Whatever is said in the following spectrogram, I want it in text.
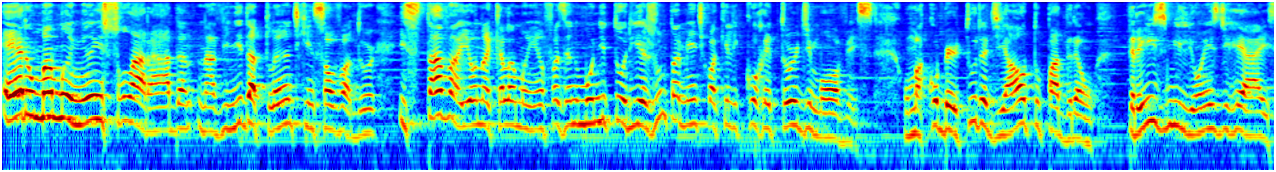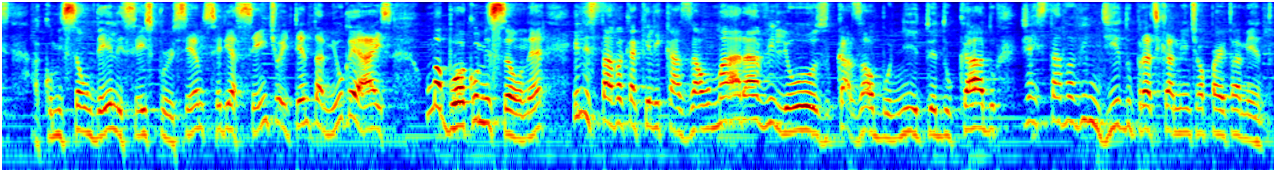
Era uma manhã ensolarada na Avenida Atlântica, em Salvador. Estava eu naquela manhã fazendo monitoria juntamente com aquele corretor de imóveis. Uma cobertura de alto padrão, 3 milhões de reais. A comissão dele, 6%, seria 180 mil reais. Uma boa comissão, né? Ele estava com aquele casal maravilhoso, casal bonito, educado, já estava vendido praticamente o apartamento.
